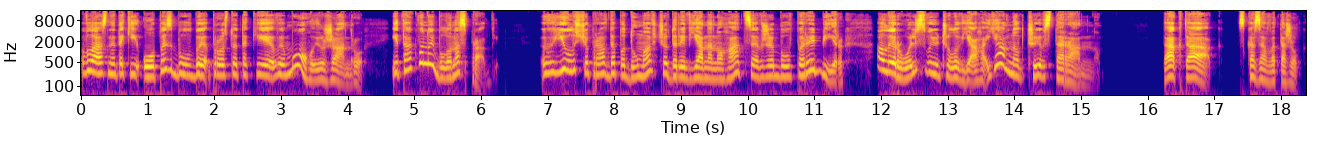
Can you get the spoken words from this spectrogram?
Власне, такий опис був би просто таки вимогою жанру, і так воно й було насправді. Гюл, щоправда, подумав, що дерев'яна нога це вже був перебір, але роль свою чолов'яга явно вчив старанно. Так, так, сказав ватажок.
